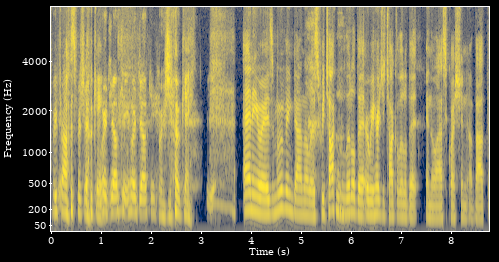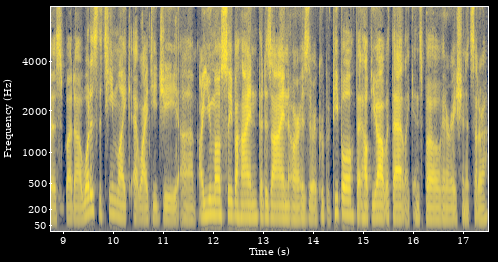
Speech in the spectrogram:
we promise we're joking. we're joking. We're joking. We're joking. Yeah. Anyways, moving down the list, we talked a little bit, or we heard you talk a little bit in the last question about this. But uh, what is the team like at YTG? Um, are you mostly behind the design, or is there a group of people that help you out with that, like inspo, iteration, etc.?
